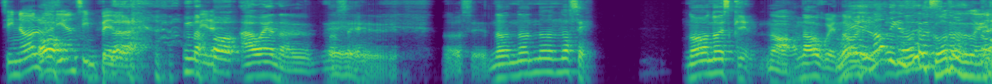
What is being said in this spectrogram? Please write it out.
Si no, lo Oh. harían sin pedo. no, Mira. ah, bueno, no sé. Eh, No sé. No, no, no, no sé. No, no es que. No. no, güey. No, Güey, no, digas esas no, cosas, no, güey. no,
